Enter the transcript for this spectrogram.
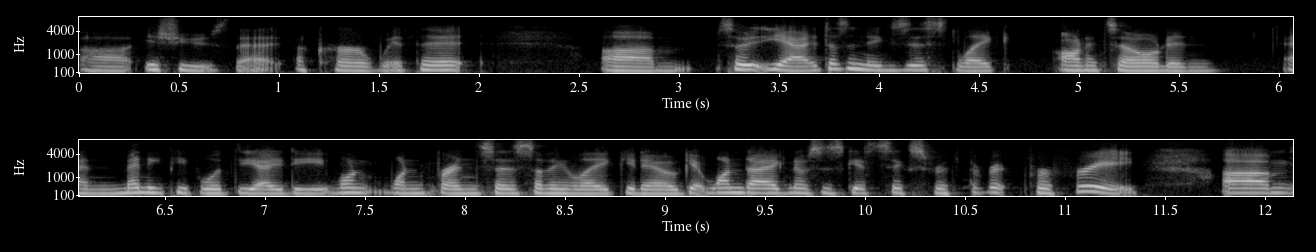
uh, issues that occur with it. Um, so yeah, it doesn't exist like on its own, and and many people with DID. One one friend says something like, you know, get one diagnosis, get six for th- for free. Um,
